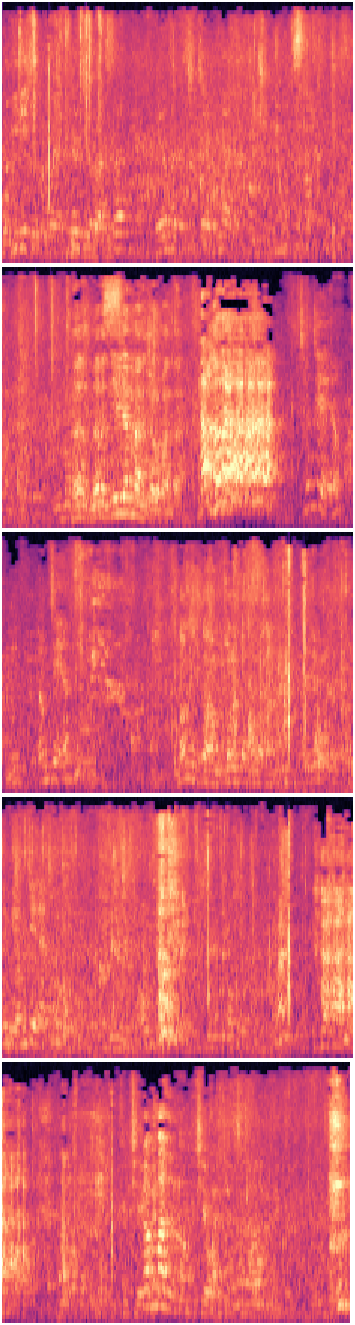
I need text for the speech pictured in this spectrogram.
응. 미리 들고 왔어? 내 엄마는 진짜 옛날에 나는, 나는 1년 만에 졸업한다. 천재예요? 영재예요? 성경도 한번 졸업 좀 하자. 요즘 영재나 천재. 뺨 맞으러. 우리,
